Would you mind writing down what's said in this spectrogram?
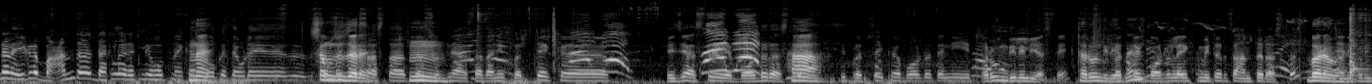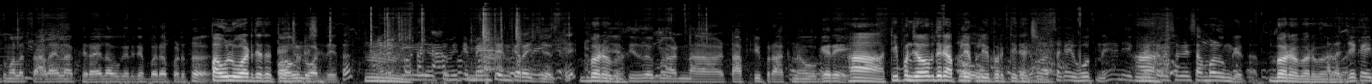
नाही नाही इकडे बांध ढकला ढकली होत नाही. लोक तेवढे आहे. असतात असतात आणि प्रत्येक हे जे असते बॉर्डर हा. असते ती प्रत्येक बॉर्डर त्यांनी ठरवून दिलेली असते. ठरवून दिली प्रत्येक बॉर्डरला एक मीटरचं अंतर असतं. बरोबर. जेणेकरून तुम्हाला चालायला फिरायला वगैरे ते बरं पडतं. पाऊल वाट देतात ते पाऊल. वाट देतात. आणि ती तुम्ही ती मेंटेन करायची असते. बरोबर. म्हणजे तिचं म- ना- टापटीप राखणं वगैरे. हा ती पण जबाबदारी आपली हो. आपली प्रत्येकाची. त्याच्यामुळे असं काही होत नाही आणि एकमेकाला सगळे सांभाळून घेतात. बरोबर आता बरोबर जे काही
